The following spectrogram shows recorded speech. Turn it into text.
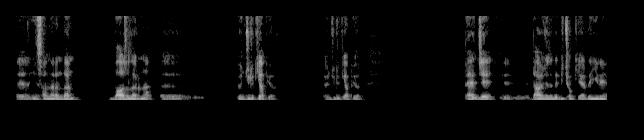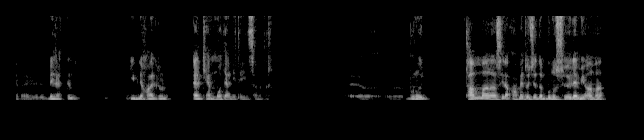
e, insanlarından bazılarına e, öncülük yapıyor. Öncülük yapıyor. Bence e, daha önceden de birçok yerde yine e, belirttim. İbn Haldun erken modernite insanıdır. Bunu tam manasıyla Ahmet Hoca da bunu söylemiyor ama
